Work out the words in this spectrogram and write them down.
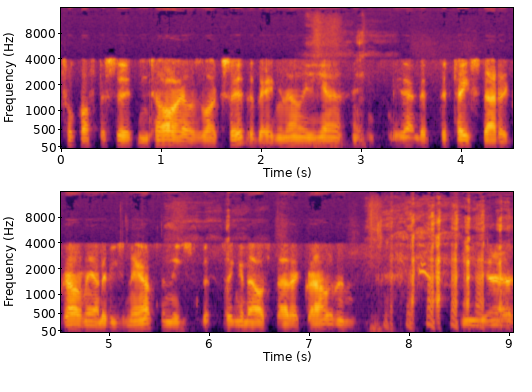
took off the suit and tie, it was like Superman, you know. He, uh, you know, the, the teeth started growing out of his mouth and his fingernails started growing, and he uh,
